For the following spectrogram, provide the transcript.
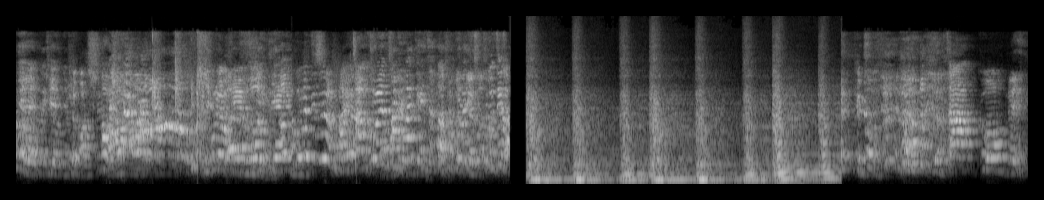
아 싫어. 이거야 뭐 코멘트 싫어 다 해. 자 코멘트. 코멘트 괜찮다. 코멘트 괜찮다. 괜찮아. 자 코멘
